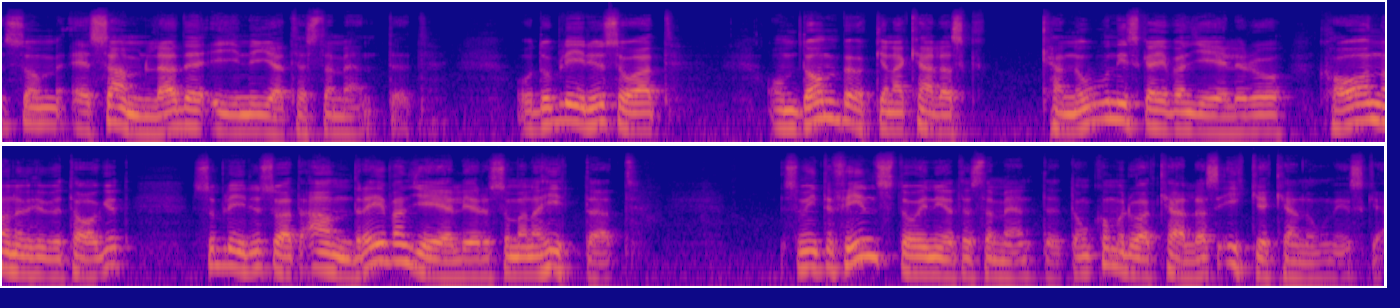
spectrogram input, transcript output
som är samlade i Nya Testamentet. Och då blir det ju så att om de böckerna kallas kanoniska evangelier och kanon överhuvudtaget, så blir det så att andra evangelier som man har hittat, som inte finns då i Nya Testamentet, de kommer då att kallas icke-kanoniska.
